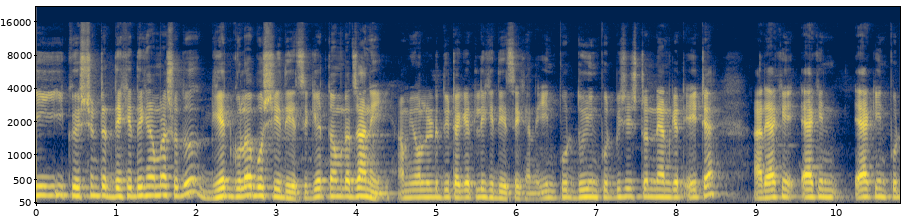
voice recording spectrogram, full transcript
এই ইকুয়েশনটা দেখে দেখে আমরা শুধু গেটগুলো বসিয়ে দিয়েছি। গেট তো আমরা জানি, আমি অলরেডি দুইটা গেট লিখে দিয়েছি এখানে। ইনপুট দুই ইনপুট বিশিষ্ট ন্যান গেট এইটা আর এক এক ইন এক ইনপুট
